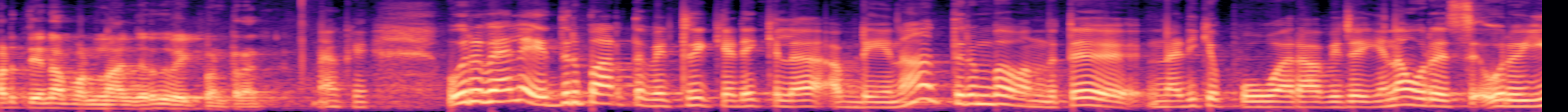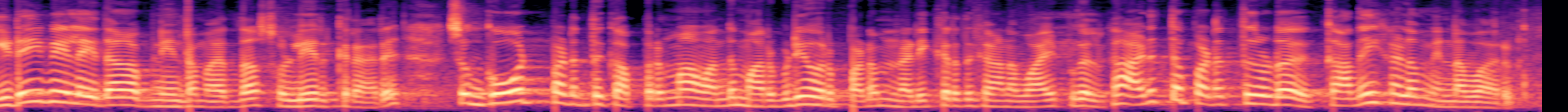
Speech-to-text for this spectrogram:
அடுத்து என்ன பண்ணலாங்கிறது வெயிட் பண்றாரு. ஓகே ஒருவேளை எதிர்பார்த்த வெற்றி கிடைக்கல அப்படின்னா திரும்ப வந்துட்டு நடிக்க போவாரா விஜய்? ஏன்னா ஒரு ஒரு இடைவேளை தான் அப்படின்ற மாதிரி தான் சொல்லியிருக்கிறாரு. ஸோ கோட் படத்துக்கு அப்புறமா வந்து மறுபடியும் ஒரு படம் நடிக்கிறதுக்கான வாய்ப்புகள் இருக்கு அடுத்த படத்தோட கதைகளும் என்னவா இருக்கும்?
